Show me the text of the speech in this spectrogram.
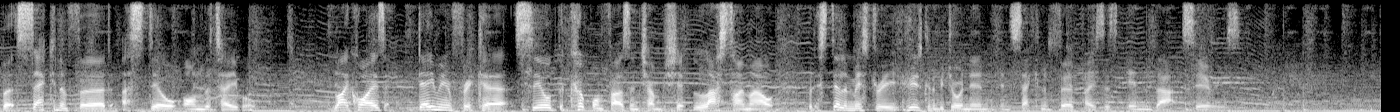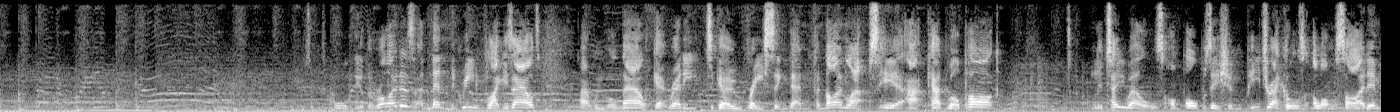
but second and third are still on the table. Likewise, Damien Fricker sealed the Cup 1000 championship last time out, but it's still a mystery who's going to be joining him in second and third places in that series. All the other riders, and then the green flag is out, and we will now get ready to go racing then for nine laps here at Cadwell Park. Tony Wells on pole position, Peter Eccles alongside him,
